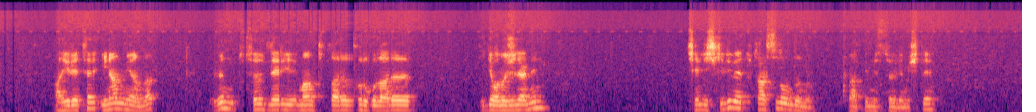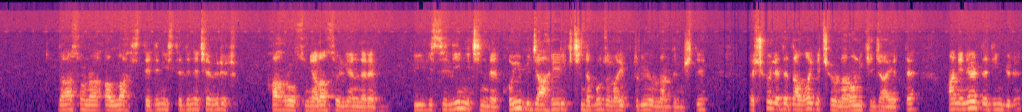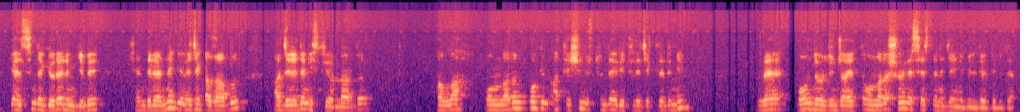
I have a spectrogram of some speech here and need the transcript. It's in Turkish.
ahirete inanmayanların sözleri, mantıkları, kurguları, ideolojilerinin çelişkili ve tutarsız olduğunu Rabbimiz söylemişti. Daha sonra Allah istediğini istediğine çevirir. Kahrolsun yalan söyleyenlere bilgisizliğin içinde, koyu bir cahillik içinde bocalayıp duruyorlar demişti. Ve şöyle de dalga geçiyorlar 12. ayette. Hani nerede din günü? Gelsin de görelim gibi kendilerine gelecek azabı aceleden istiyorlardı. Allah onların o gün ateşin üstünde eritileceklerini ve 14. ayette onlara şöyle sesleneceğini bildirdi bize.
